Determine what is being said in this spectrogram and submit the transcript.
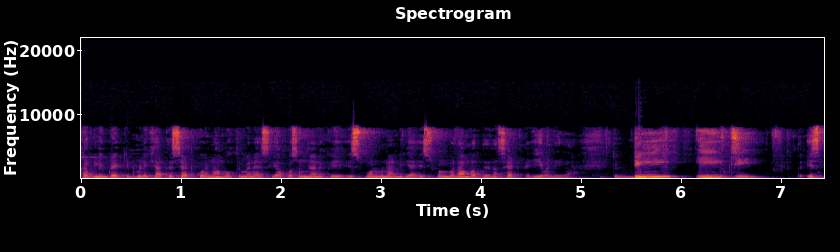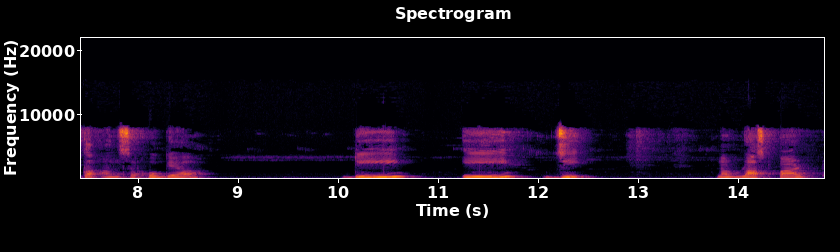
करली ब्रैकेट में लिखे आते सेट को, है ना? वो तो मैंने ऐसे आपको समझाने के लिए स्मॉल बना लिया। स्मॉल बना मत देना सेट में ये बनेगा। तो डी ई जी तो इसका आंसर हो गया D E G now last part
